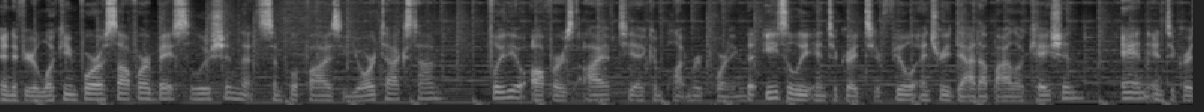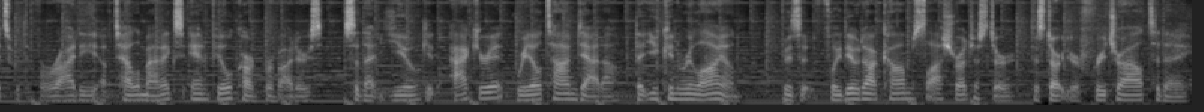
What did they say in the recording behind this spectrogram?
And if you're looking for a software-based solution that simplifies your tax time, Fleetio offers IFTA compliant reporting that easily integrates your fuel entry data by location and integrates with a variety of telematics and fuel card providers so that you get accurate, real-time data that you can rely on. Visit fleetio.com/register to start your free trial today.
